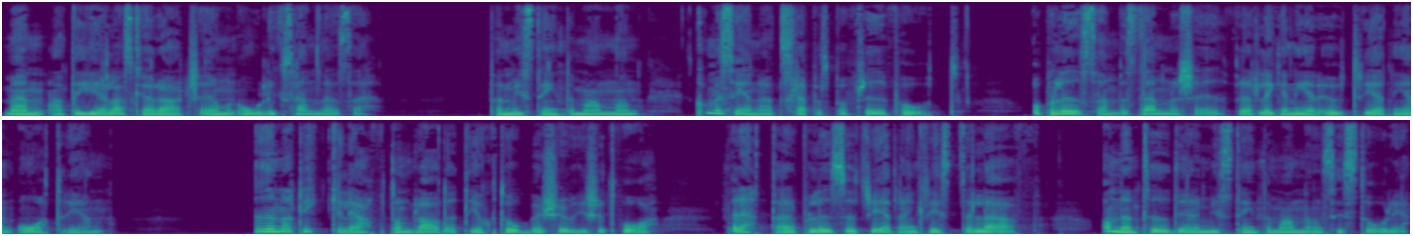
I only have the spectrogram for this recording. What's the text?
men att det hela ska ha rört sig om en olyckshändelse. Den misstänkte mannen kommer senare att släppas på fri fot och polisen bestämmer sig för att lägga ner utredningen återigen. I en artikel i Aftonbladet i oktober 2022 berättar polisutredaren Christer Löf om den tidigare misstänkte mannens historia.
